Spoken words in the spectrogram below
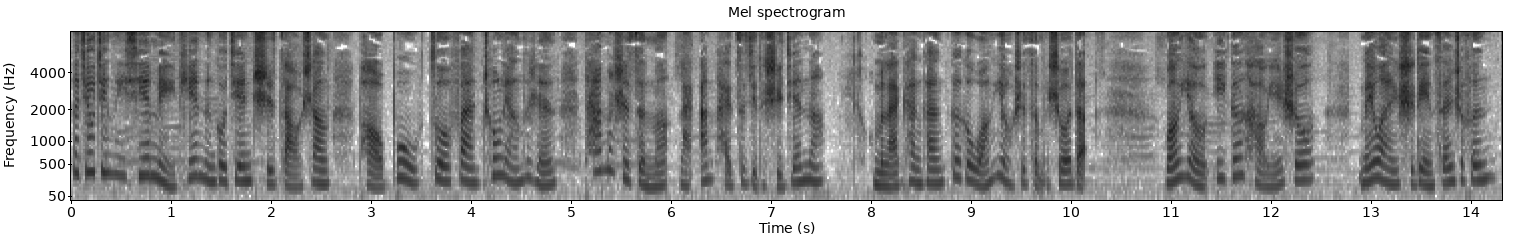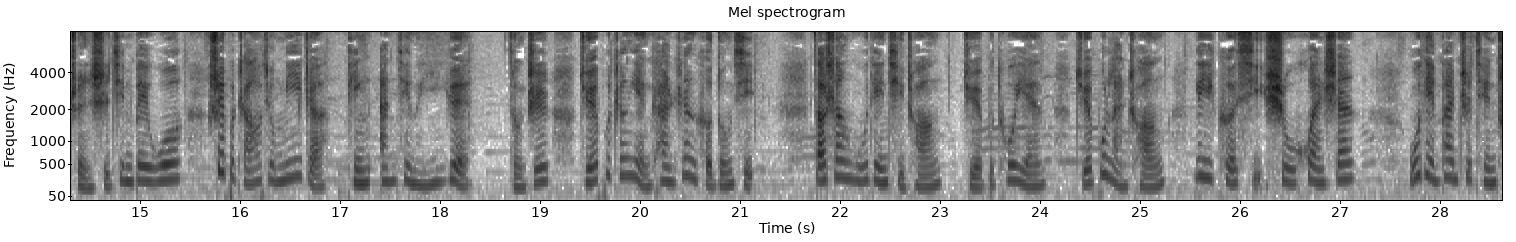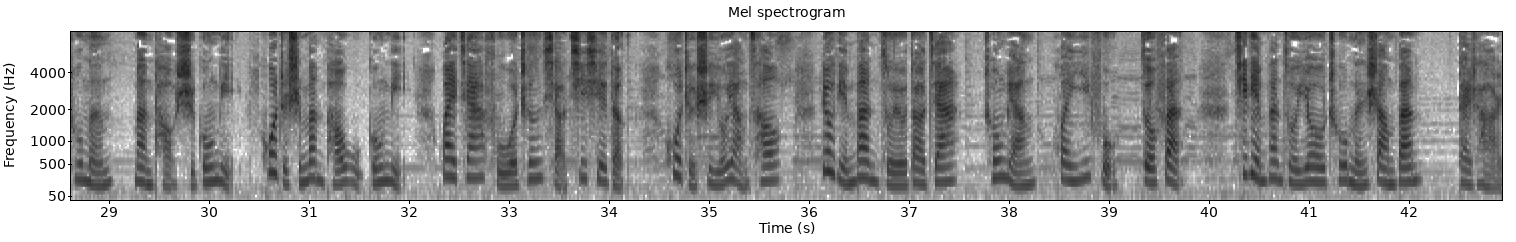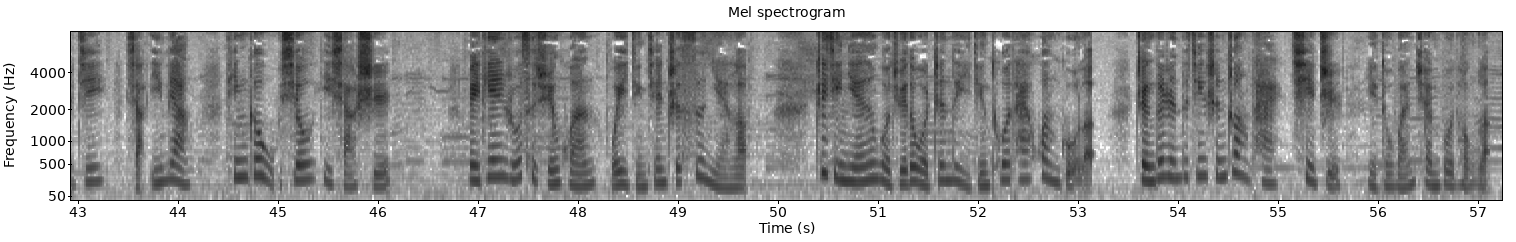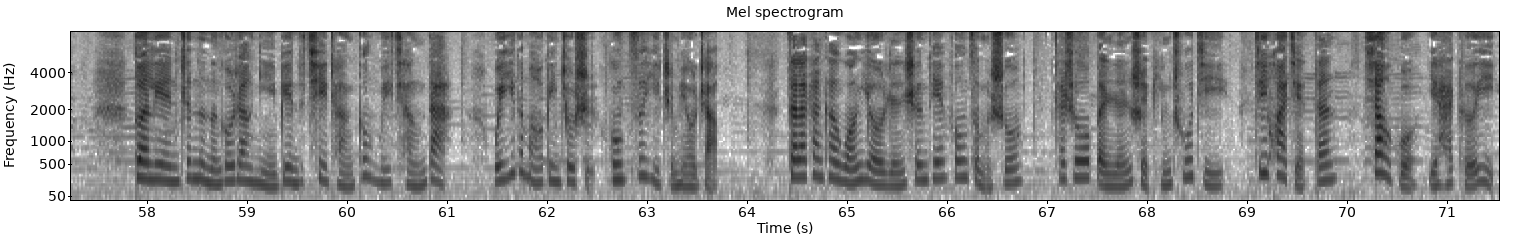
那究竟那些每天能够坚持早上跑步、做饭、冲凉的人，他们是怎么来安排自己的时间呢？我们来看看各个网友是怎么说的。网友一根好爷说：“每晚十点三十分准时进被窝，睡不着就眯着听安静的音乐。总之，绝不睁眼看任何东西。”早上五点起床，绝不拖延，绝不懒床，立刻洗漱换衫。五点半之前出门，慢跑十公里，或者是慢跑五公里，外加俯卧撑、小器械等，或者是有氧操。六点半左右到家，冲凉、换衣服、做饭。七点半左右出门上班，戴上耳机，小音量，听歌午休一小时。每天如此循环，我已经坚持四年了。这几年，我觉得我真的已经脱胎换骨了，整个人的精神状态、气质也都完全不同了。锻炼真的能够让你变得气场更为强大，唯一的毛病就是工资一直没有涨。再来看看网友人生巅峰怎么说，他说：“本人水平初级，计划简单，效果也还可以。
